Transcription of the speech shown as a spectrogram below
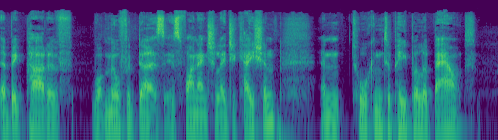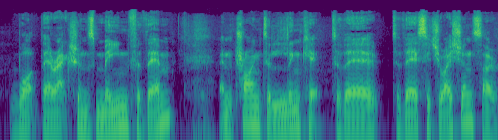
a big part of what Milford does is financial education and talking to people about what their actions mean for them and trying to link it to their to their situation. So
